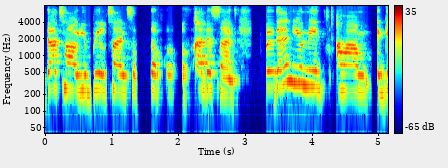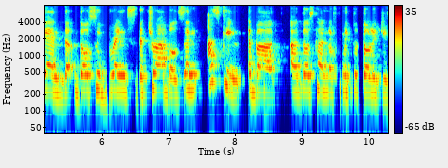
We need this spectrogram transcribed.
that's how you build science of, of, of other science but then you need, um, again, the, those who brings the troubles and asking about uh, those kind of methodologies.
